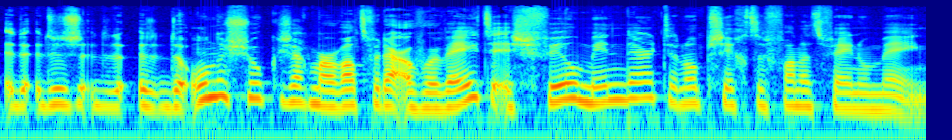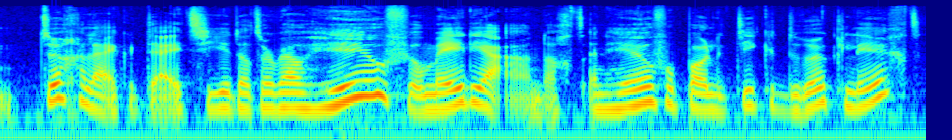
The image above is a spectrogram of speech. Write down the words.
dus de, de onderzoek, zeg maar, wat we daarover weten, is veel minder ten opzichte van het fenomeen. Tegelijkertijd zie je dat er wel heel veel media-aandacht en heel veel politieke druk ligt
